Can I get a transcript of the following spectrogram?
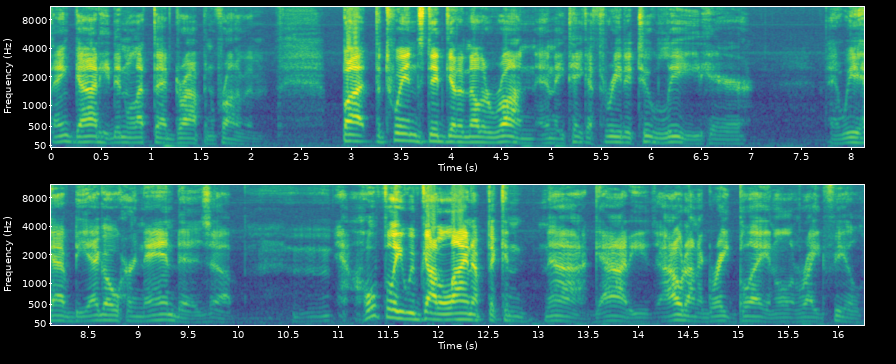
Thank God he didn't let that drop in front of him. But the Twins did get another run, and they take a 3 to 2 lead here. And we have Diego Hernandez up. Hopefully, we've got a lineup that can. Nah, God, he's out on a great play in right field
